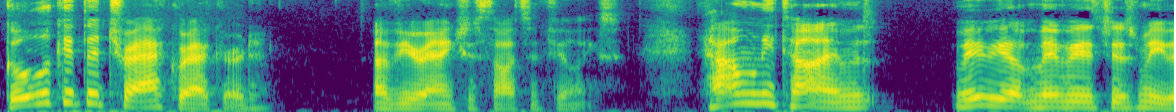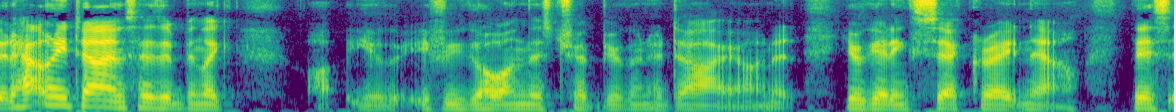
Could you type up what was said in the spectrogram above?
Go look at the track record of your anxious thoughts and feelings. How many times maybe maybe it's just me, but how many times has it been like, oh, you, if you go on this trip, you're going to die on it. You're getting sick right now. This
